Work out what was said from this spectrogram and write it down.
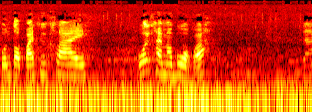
คนต่อไปคือใคร โอ้ยใครมาบวกวะเรา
